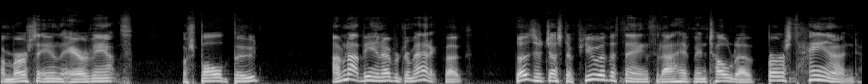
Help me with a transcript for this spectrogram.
Or MRSA in the air vents? Or spoiled food? I'm not being overdramatic, folks. Those are just a few of the things that I have been told of firsthand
